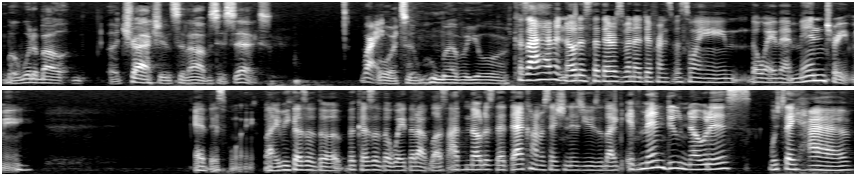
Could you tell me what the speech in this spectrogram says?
But what about attraction to the opposite sex right or to whomever you're? because i haven't noticed that there's been a difference between the way that men treat me at this point like because of the because of the weight that i've lost i've noticed that that conversation is usually like if men do notice which they have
